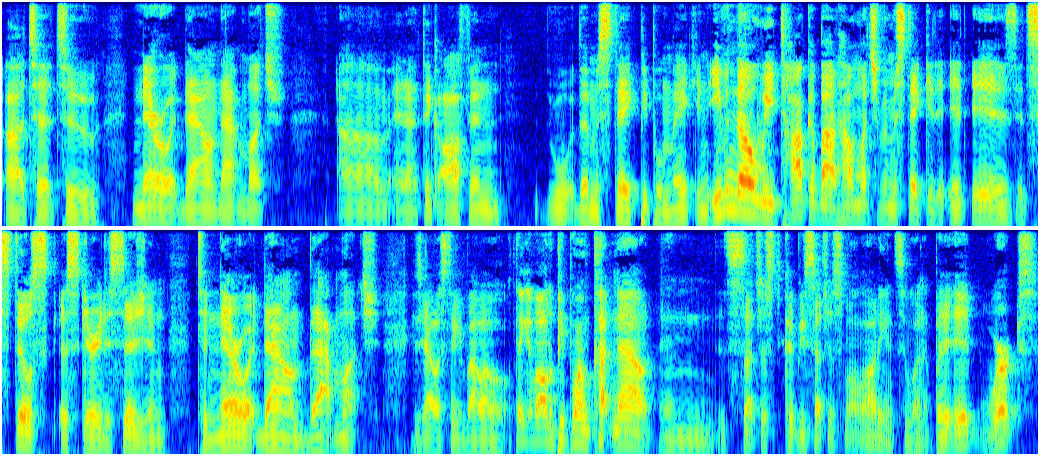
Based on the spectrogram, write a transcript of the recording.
uh, to to narrow it down that much, um, and I think often the mistake people make, and even though we talk about how much of a mistake it, it is, it's still a scary decision to narrow it down that much. Because I was thinking about, well, think of all the people I'm cutting out, and it's such a could be such a small audience and whatnot, but it, it works.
